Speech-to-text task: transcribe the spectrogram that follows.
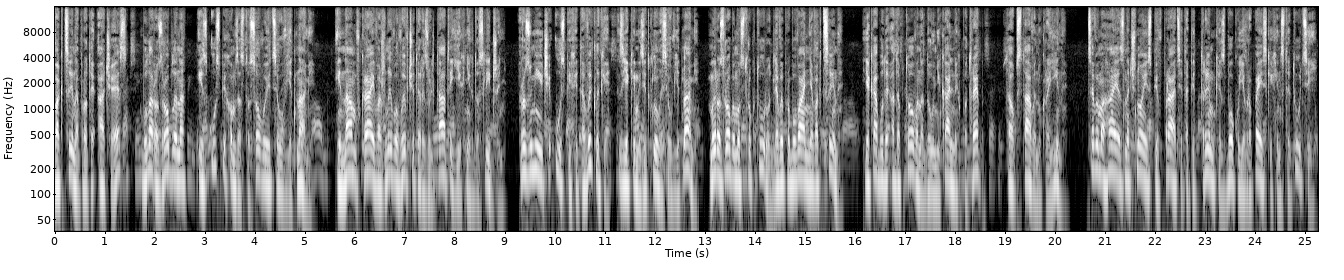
Вакцина проти АЧС була розроблена і з успіхом застосовується у В'єтнамі. І нам вкрай важливо вивчити результати їхніх досліджень. Розуміючи успіхи та виклики, з якими зіткнулися у В'єтнамі, ми розробимо структуру для випробування вакцини, яка буде адаптована до унікальних потреб та обставин України. Це вимагає значної співпраці та підтримки з боку європейських інституцій,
